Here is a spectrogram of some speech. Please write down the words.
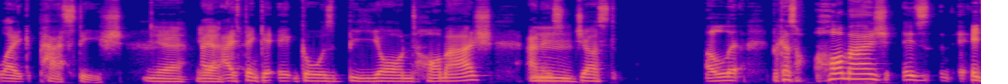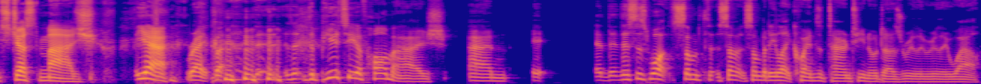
like pastiche. Yeah, yeah. I, I think it, it goes beyond homage and it's Mm. just a little because homage is it's just Maj. yeah right but the, the, the beauty of homage and it, this is what some, some somebody like Quentin Tarantino does really really well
